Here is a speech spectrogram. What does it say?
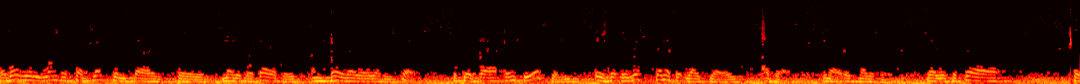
They don't really want to subject themselves to medical therapy until they're already sick, because their intuition is that the risk-benefit ratio is adverse, you know, it's negative. They would prefer to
